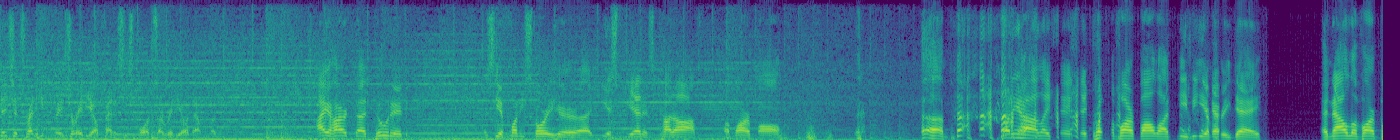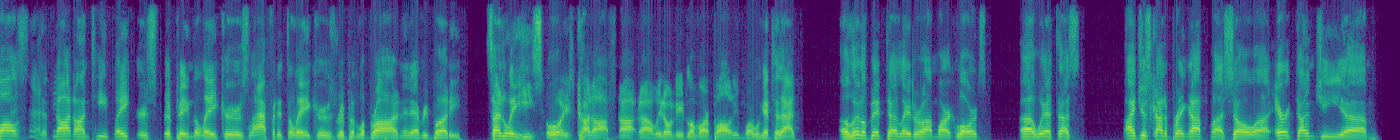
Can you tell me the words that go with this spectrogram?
Game time decisions ready to Razor Radio, Fantasy Sports on Radio Network. I heart uh, tune in. I see a funny story here. Uh, ESPN has cut off LeVar Ball. um, funny how like they, they put LeVar Ball on TV every day. And now LeVar Ball's not on Team Lakers, ripping the Lakers, laughing at the Lakers, ripping LeBron and everybody. Suddenly he's, oh, he's cut off. No, no, we don't need LeVar Ball anymore. We'll get to that a little bit uh, later on. Marc Lawrence uh, with us. I just got to bring up uh, so uh, Eric Dungey, um,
